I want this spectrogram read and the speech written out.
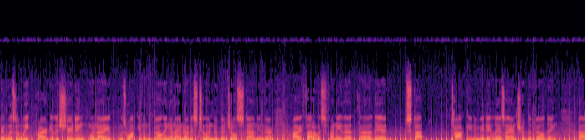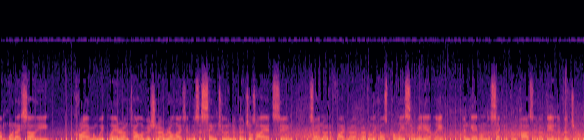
It was a week prior to the shooting when I was walking in the building and I noticed two individuals standing there. I thought it was funny that uh, they had stopped talking immediately as I entered the building. Um, when I saw the crime a week later on television, I realized it was the same two individuals I had seen. So I notified uh, Beverly Hills Police immediately and gave them the second composite of the individuals.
